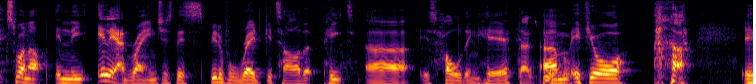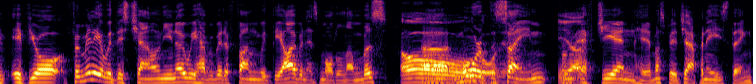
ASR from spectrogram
Next one up in the Iliad range is this beautiful red guitar that Pete uh, is holding here. That's Um, if you're if, if you're familiar with this channel, you know we have a bit of fun with the Ibanez model numbers. Oh, uh, more of the yeah. same from Yeah. FGN here. Must be a Japanese thing.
